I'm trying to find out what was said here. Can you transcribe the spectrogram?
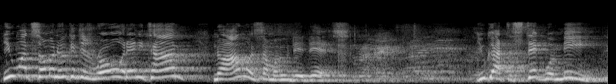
You want someone who can just roll at any time? No, I want someone who did this. You got to stick with me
